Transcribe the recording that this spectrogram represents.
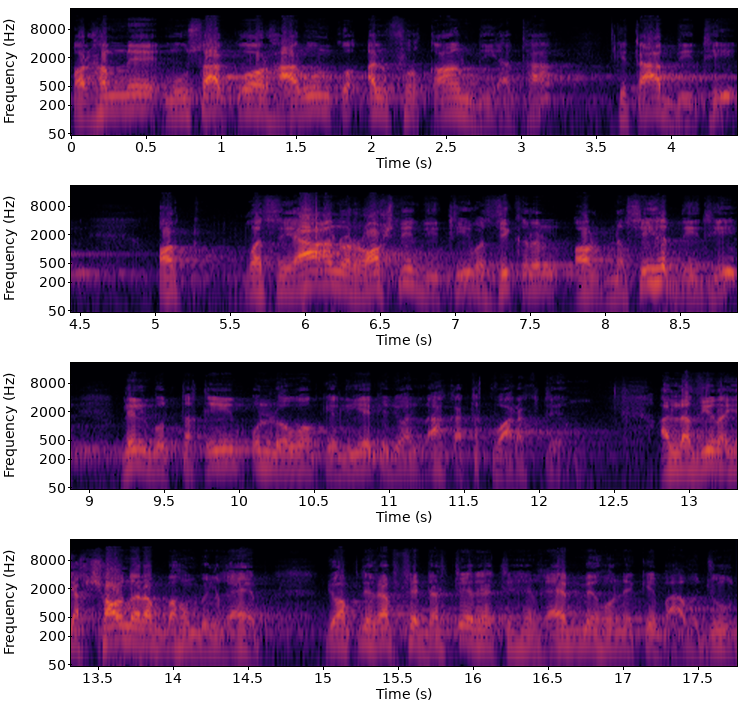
اور ہم نے موسا کو اور ہارون کو الفرقان دیا تھا۔ کتاب دی تھی اور وسیان اور روشنی دی تھی وہ ذکر اور نصیحت دی تھی للمتقین، ان لوگوں کے لیے کہ جو اللہ کا تقوی رکھتے ہوں۔ اللہ دین یکشون ربہم بالغیب، جو اپنے رب سے ڈرتے رہتے ہیں غیب میں ہونے کے باوجود۔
